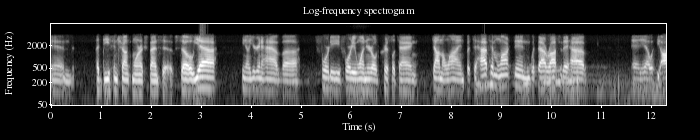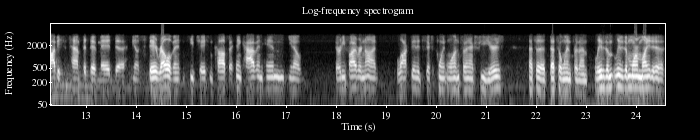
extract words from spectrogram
and a decent chunk more expensive. So yeah, you know, you're going to have uh, 40, 41 year old Chris Letang down the line, but to have him locked in with that roster they have, and you know, with the obvious attempt that they've made to you know stay relevant and keep chasing cups, I think having him, you know, 35 or not, locked in at 6.1 for the next few years, that's a that's a win for them. Leaves them leaves them more money to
